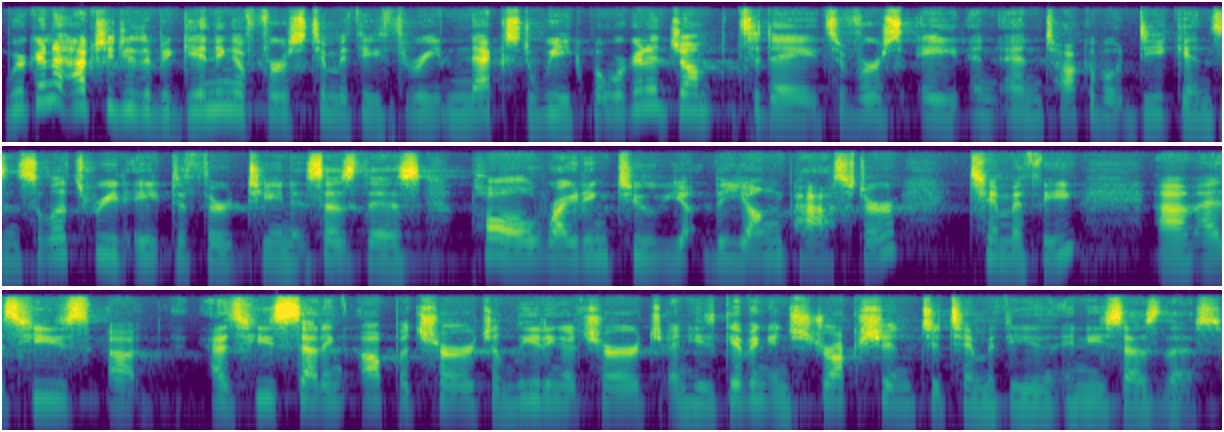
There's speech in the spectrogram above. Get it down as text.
We're going to actually do the beginning of 1 Timothy 3 next week, but we're going to jump today to verse 8 and, and talk about deacons. And so let's read 8 to 13. It says this Paul writing to the young pastor, Timothy, um, as he's uh, as he's setting up a church and leading a church, and he's giving instruction to Timothy, and he says this.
